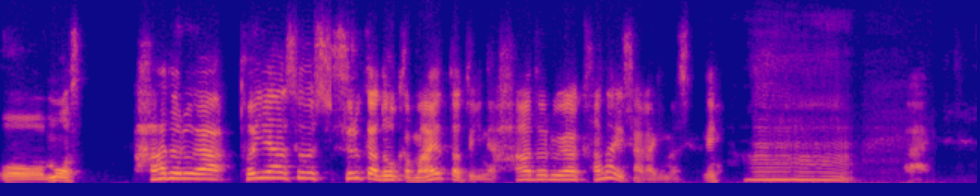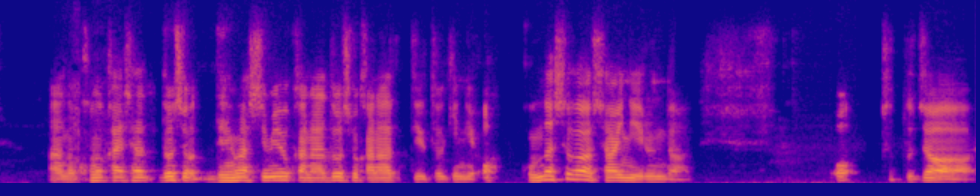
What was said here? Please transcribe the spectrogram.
おもう、ハードルが、問い合わせをするかどうか迷った時にはハードルがかなり下がりますよね。うん。はい。あの、この会社どうしよう、電話してみようかな、どうしようかなっていう時に、あ、こんな人が社員にいるんだ。お、ちょっとじゃあ、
